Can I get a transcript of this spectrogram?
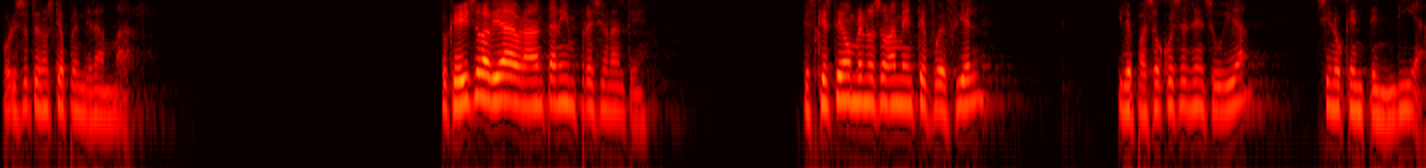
Por eso tenemos que aprender a amar. Lo que hizo la vida de Abraham tan impresionante es que este hombre no solamente fue fiel, y le pasó cosas en su vida, sino que entendía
